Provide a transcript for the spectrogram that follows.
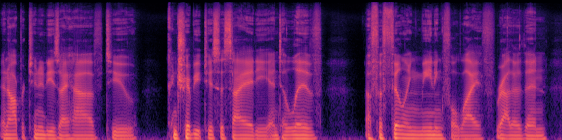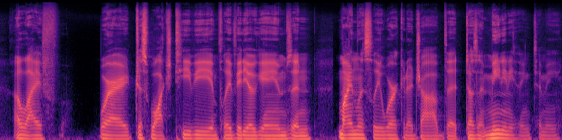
and opportunities I have to contribute to society and to live a fulfilling, meaningful life rather than a life where I just watch TV and play video games and mindlessly work at a job that doesn't mean anything to me.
